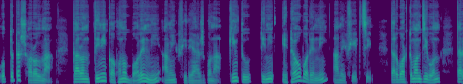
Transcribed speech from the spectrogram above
উত্তরটা সরল না। কারণ তিনি কখনো বলেননি, আমি ফিরে আসব না। কিন্তু তিনি এটাও বলেননি, আমি ফিরছি। তার বর্তমান জীবন তার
